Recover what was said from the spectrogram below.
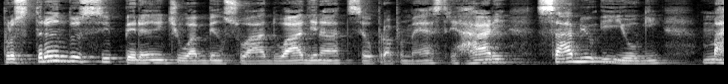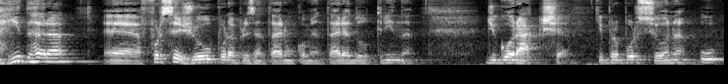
Prostrando-se perante o abençoado Adinath, seu próprio mestre, Hari, sábio e yogi, Mahidhara é, forcejou por apresentar um comentário à doutrina de Goraksha, que proporciona o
